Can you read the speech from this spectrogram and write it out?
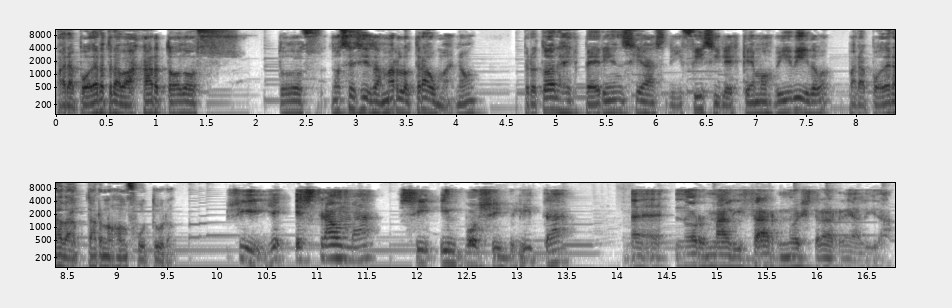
para poder trabajar todos, todos, no sé si llamarlo traumas, ¿no? Pero todas las experiencias difíciles que hemos vivido para poder adaptarnos a un futuro. Sí, es trauma si imposibilita eh, normalizar nuestra realidad.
